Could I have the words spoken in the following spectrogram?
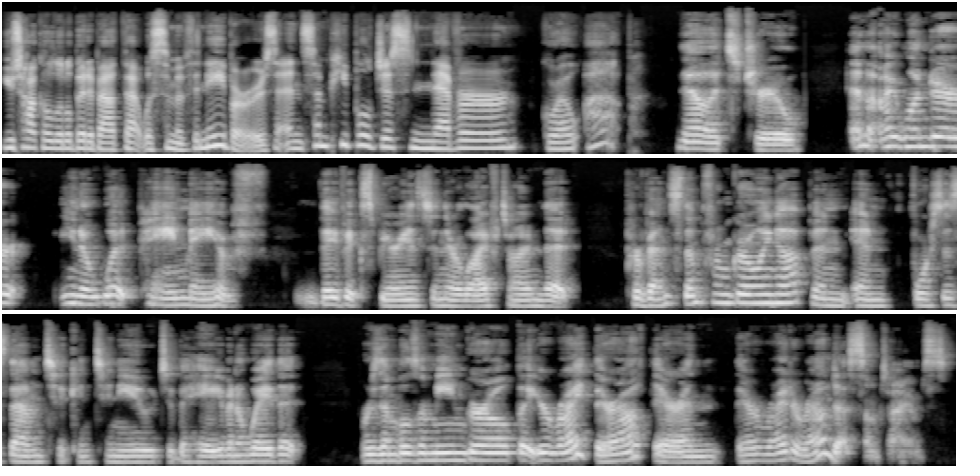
you talk a little bit about that with some of the neighbors, and some people just never grow up. No, it's true. And I wonder, you know, what pain may have they've experienced in their lifetime that prevents them from growing up and, and forces them to continue to behave in a way that resembles a mean girl. But you're right, they're out there and they're right around us sometimes.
